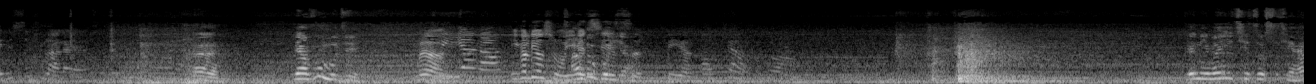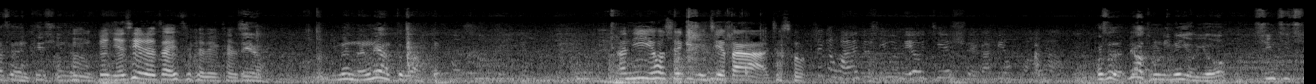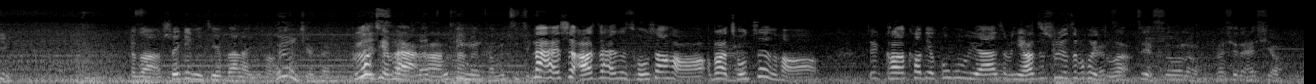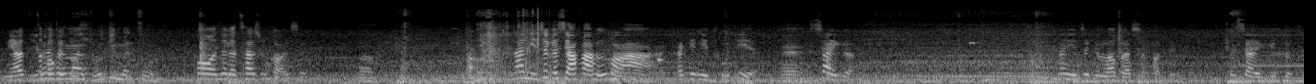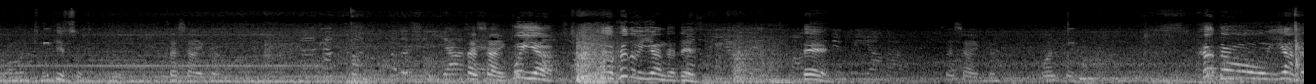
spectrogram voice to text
已经试出来了。哎，两副母鸡，没有不一样啊。一个六十五，一个七十四，不一样。哦，这样子是吧？跟你们一起做事情还是很开心的。嗯，跟年轻人在一起肯定开心。对呀、你们能量多啊。那你以后谁给你接班啊？这种这个好像就是因为没有接水吧，变黄了。不是，料桶里面有油，新机器，这个谁给你接班了？以后不用接班，不用接班啊那徒弟们他们自己。那还是儿子还是从商好，不是从政好。这考考点公务员啊什么？你儿子书又这么会读，再说了，他现在还小，你要以这么会读让徒，弟们做。帮我那个参数搞一下。啊，那你这个想法很好啊，还给你徒弟。嗯，下一个，那你这个老板是好的。再下一个，我们徒弟做，再下一个。再下一个不，一样，马克都一样的，对，对。再下一个，温度。块都一样的。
